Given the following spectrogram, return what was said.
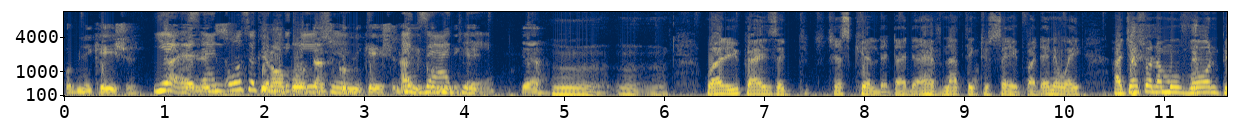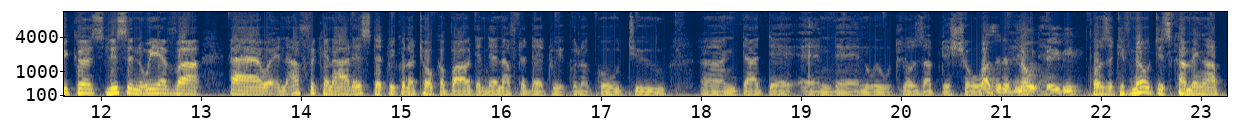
communication. Yes, Uh, and it's- also It all boils down to communication. communication. How Exactly. you communicate. Yeah. Mm, Well, you guys uh, just killed it. I, I have nothing to say. But anyway, I just want to move on because, listen, we have uh, uh, an African artist that we're going to talk about, and then after that, we're going to go to uh, Ntate, and then we will close up the show. Positive And, note, uh, baby. Positive note is coming up.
